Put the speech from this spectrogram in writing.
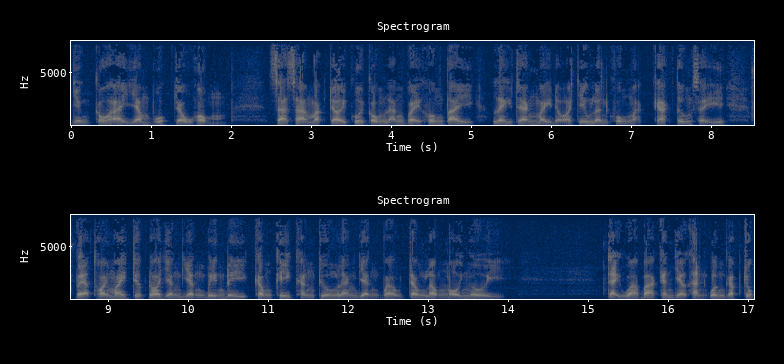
nhưng có ai dám vuốt râu hùng. Xa xa mặt trời cuối cùng lặn về hướng Tây, lấy ráng mây đỏ chiếu lên khuôn mặt các tướng sĩ. Vẻ thoải mái trước đó dần dần biến đi, không khí khẩn trương lan dần vào trong lòng mỗi người. Trải qua ba canh giờ hành quân gấp rút,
